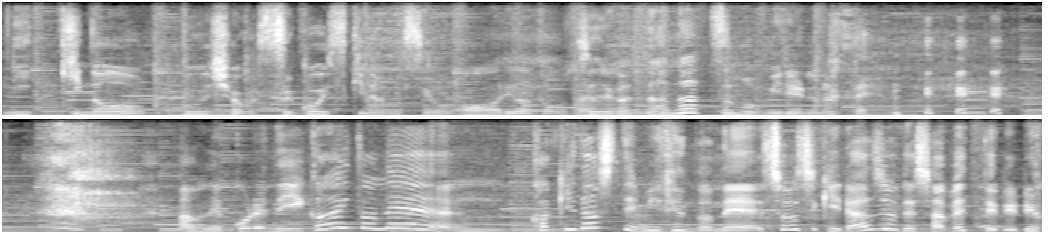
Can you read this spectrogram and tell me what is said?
日記の文章がすごい好きなんですよあありがとうござそれがいます。7つも見れるなんて あのねこれね意外とね、うん書き出してみるとね正直ラジオで喋ってる量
